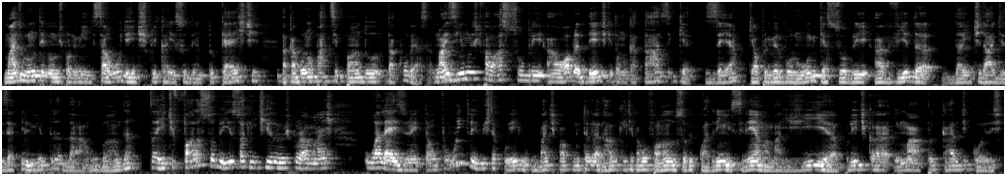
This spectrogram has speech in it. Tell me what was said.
Mas o Bruno teve uns probleminhas de saúde, a gente explica isso dentro do cast, acabou não participando da conversa. Nós íamos falar sobre a obra deles que estão no Catarse, que é Zé, que é o primeiro volume, que é sobre a vida da entidade Zé Pilintra, da Umbanda. A gente fala sobre isso, só que a gente resolveu explorar mais o Alésio, né? Então foi uma entrevista com ele, um bate-papo muito agradável que a gente acabou falando sobre quadrinhos, cinema, magia, política e uma pancada de coisas.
